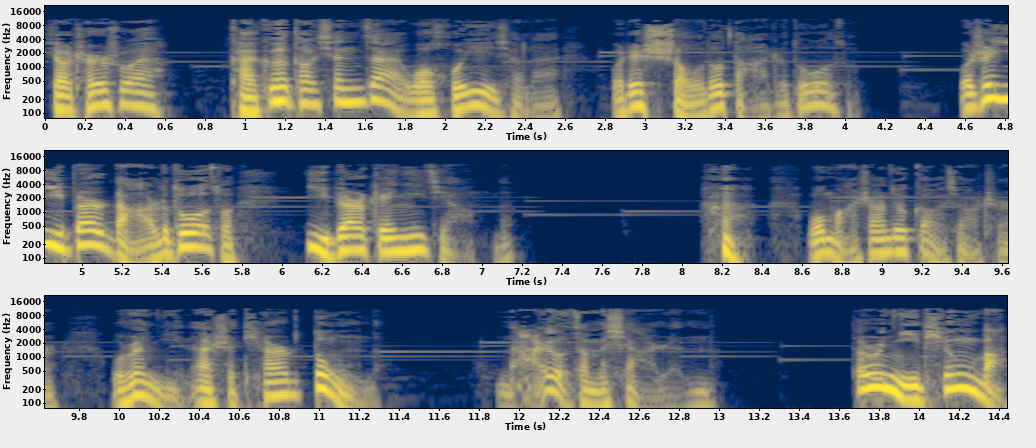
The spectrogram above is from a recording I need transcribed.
小陈说呀：“凯哥，到现在我回忆起来，我这手都打着哆嗦。”我是一边打着哆嗦，一边给你讲的。我马上就告小陈，我说你那是天冻的，哪有这么吓人呢？他说你听吧，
